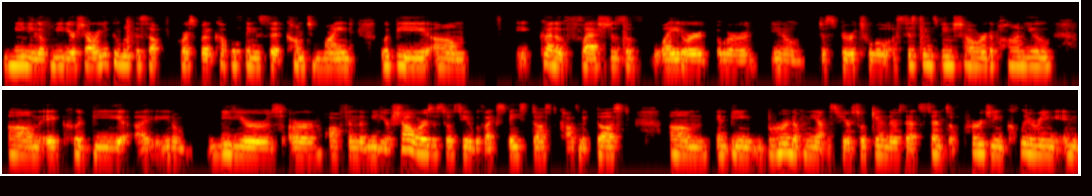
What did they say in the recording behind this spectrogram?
meaning of meteor shower, you can look this up, of course, but a couple things that come to mind would be um, kind of flashes of light or or you know just spiritual assistance being showered upon you. Um, it could be uh, you know meteors are often the meteor showers associated with like space dust cosmic dust um, and being burned up in the atmosphere. So again there's that sense of purging clearing in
